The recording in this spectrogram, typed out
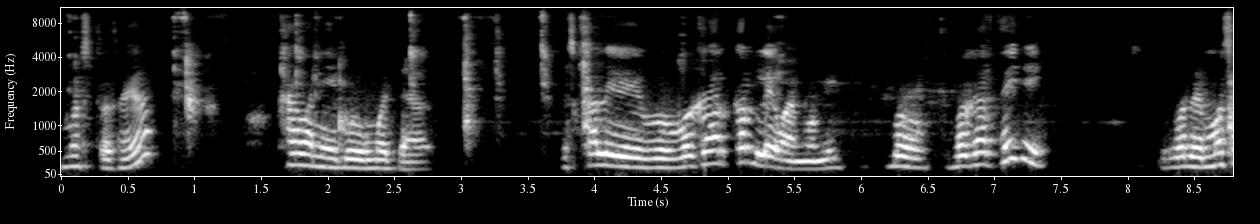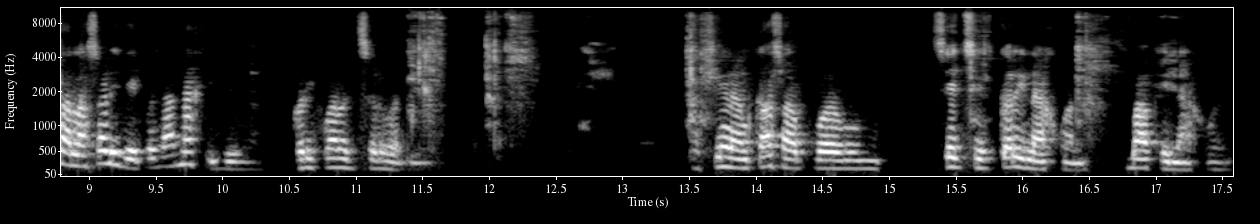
મસ્ત થયો ખાવાની બહુ મજા આવે. ખાલી વઘાર કરી લેવાનો વઘાર થઈ જાય. વધારે મસાલા સડી જાય, પછી આ નાખી દેવાનું. ઘડીક વાર જ સડવા દેવાનું. શીણા કાસા સેજ સેજ કરી નાખવાનું, બાફી નાખવાનું.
